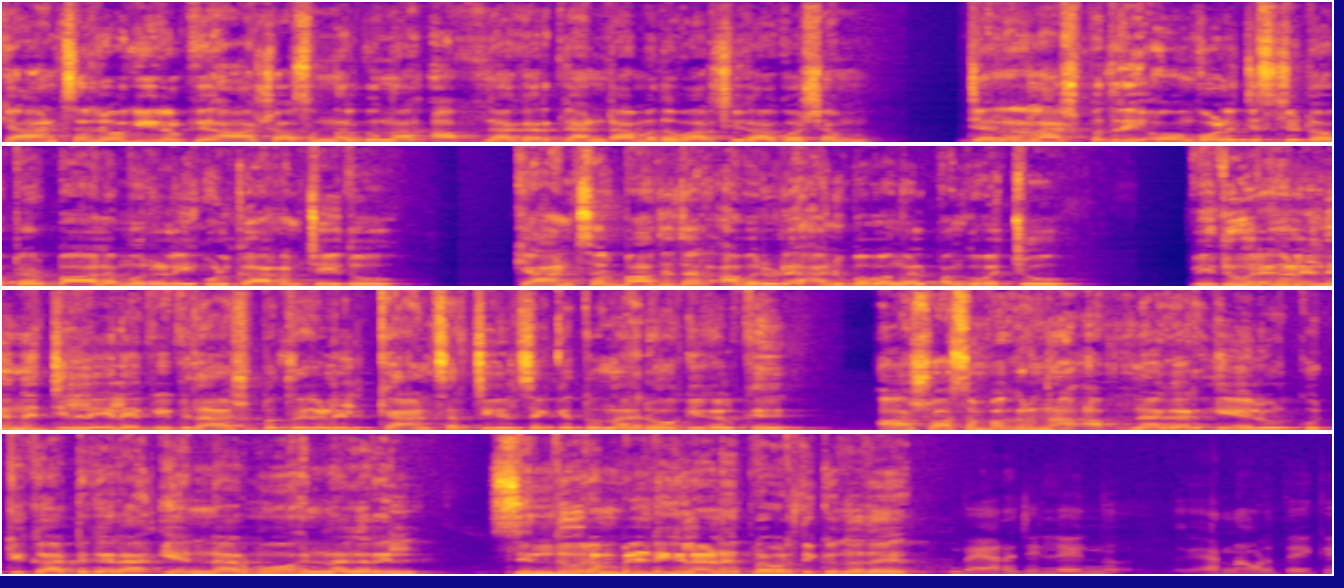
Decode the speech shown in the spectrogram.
ക്യാൻസർ രോഗികൾക്ക് ആശ്വാസം നൽകുന്ന അപ്നാഗർ രണ്ടാമത് വാർഷികാഘോഷം ജനറൽ ആശുപത്രി ഓങ്കോളജിസ്റ്റ് ഡോക്ടർ ബാലമുരളി ഉദ്ഘാടനം ചെയ്തു. ക്യാൻസർ ബാധിതർ അവരുടെ അനുഭവങ്ങൾ പങ്കുവച്ചു. വിദൂരങ്ങളിൽ നിന്ന് ജില്ലയിലെ വിവിധ ആശുപത്രികളിൽ ക്യാൻസർ ചികിത്സയ്ക്കെത്തുന്ന രോഗികൾക്ക് ആശ്വാസം പകരുന്ന അപ്നാഗർ ഏലൂർ കുറ്റിക്കാട്ടുകര എൻ ആർ മോഹൻ നഗറിൽ സിന്ദൂരം ബിൽഡിംഗിലാണ് പ്രവർത്തിക്കുന്നത്. വേറെ ജില്ലയിൽ നിന്ന് എറണാകുളത്തേക്ക്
